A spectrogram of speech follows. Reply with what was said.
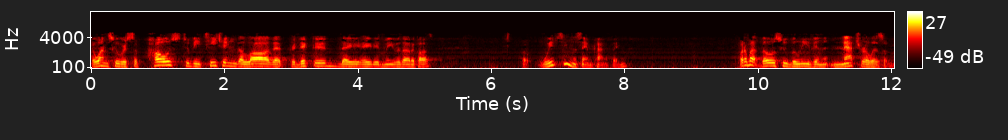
the ones who were supposed to be teaching the law that predicted they hated me without a cause. But we've seen the same kind of thing. What about those who believe in naturalism?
